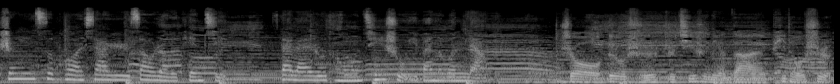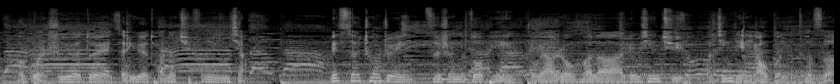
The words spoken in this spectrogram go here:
声音刺破夏日燥热的天气，带来如同金属一般的温凉。受六十至七十年代披头士和滚石乐队等乐团的曲风影响，Mr. Children 自身的作品主要融合了流行曲和经典摇滚的特色。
